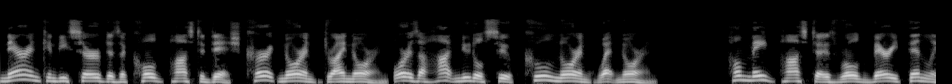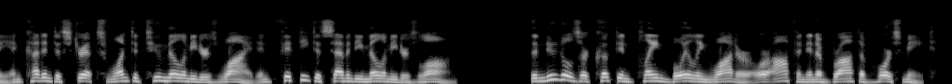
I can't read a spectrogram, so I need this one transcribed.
Naran can be served as a cold pasta dish noran, dry noran, or as a hot noodle soup cool noran, wet noran. Homemade pasta is rolled very thinly and cut into strips 1 to 2 mm wide and 50 to 70 mm long. The noodles are cooked in plain boiling water or often in a broth of horse meat.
